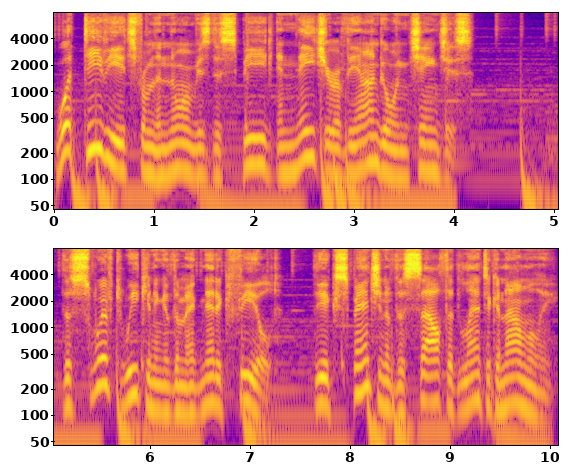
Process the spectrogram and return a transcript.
what deviates from the norm is the speed and nature of the ongoing changes. The swift weakening of the magnetic field, the expansion of the South Atlantic anomaly,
